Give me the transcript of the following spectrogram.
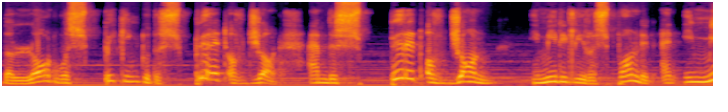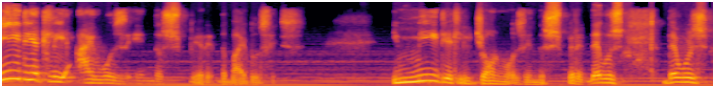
The Lord was speaking to the spirit of John, and the spirit of John immediately responded, and immediately I was in the spirit, the Bible says. Immediately John was in the spirit. There was there was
